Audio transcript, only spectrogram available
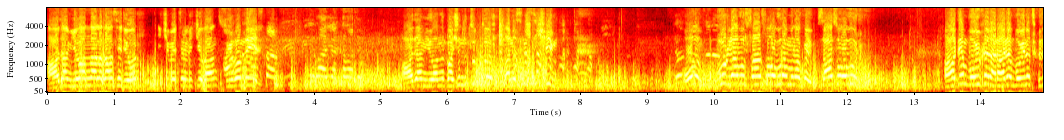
Adem yılanlarla dans ediyor. 2 metrelik yılan. Su yılan değil. Arkadaşlar büyük bir yılan yakaladım. Adem yılanın başını tuttu. Anasını sikeyim. Oğlum vur lan vur sağa sola vur amına koyayım. Sağa sola vur. Adem boyu kadar. Adem boyuna tut.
